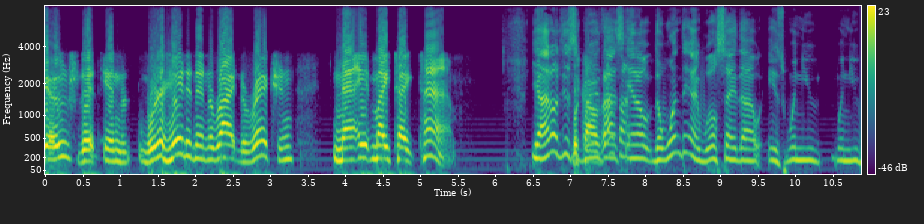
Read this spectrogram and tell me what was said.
shows that in we're headed in the right direction. Now it may take time. Yeah, I don't disagree Because with that. think- you know, the one thing I will say though is when you when you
